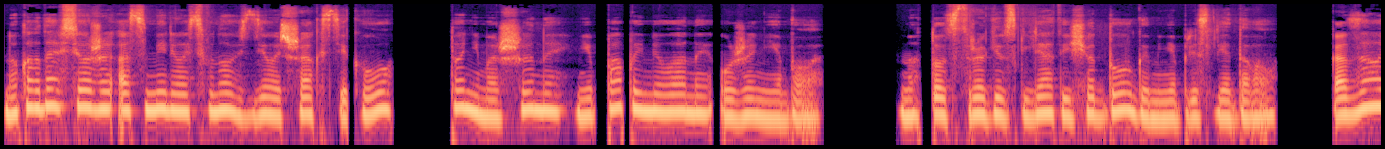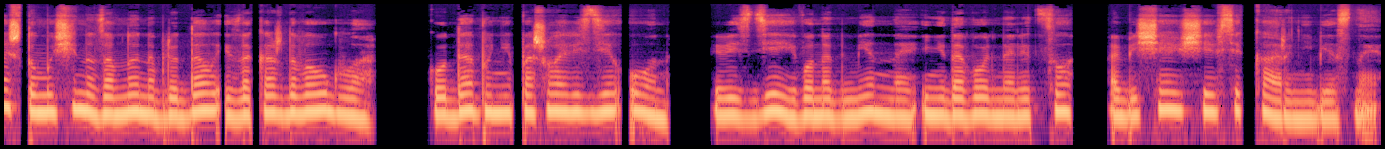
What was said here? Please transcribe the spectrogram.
Но когда все же осмелилась вновь сделать шаг к стеклу, то ни машины, ни папы Миланы уже не было. Но тот строгий взгляд еще долго меня преследовал. Казалось, что мужчина за мной наблюдал из-за каждого угла. Куда бы ни пошла везде он, везде его надменное и недовольное лицо, обещающее все кары небесные.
